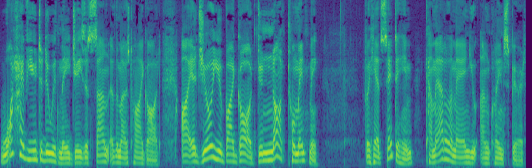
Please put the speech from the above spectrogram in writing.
What have you to do with me, Jesus, Son of the Most High God? I adjure you by God, do not torment me. For he had said to him, Come out of the man, you unclean spirit.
